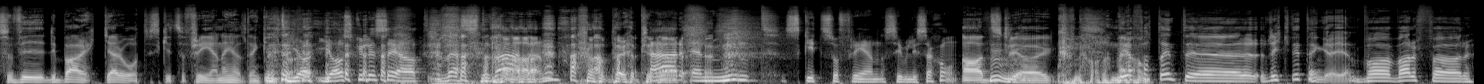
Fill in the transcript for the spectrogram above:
Så vi, det barkar åt schizofrena helt enkelt. Jag, jag skulle säga att västvärlden är en milt schizofren civilisation. Ja, det skulle jag kunna hålla Men med jag om. fattar inte riktigt den grejen. Var, varför,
